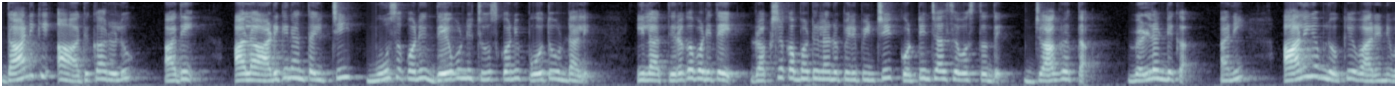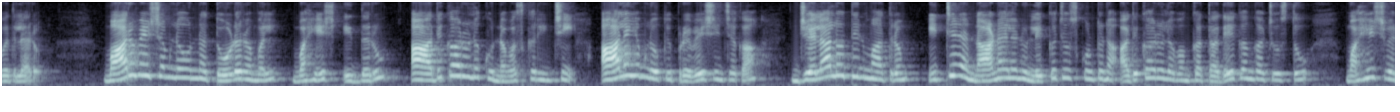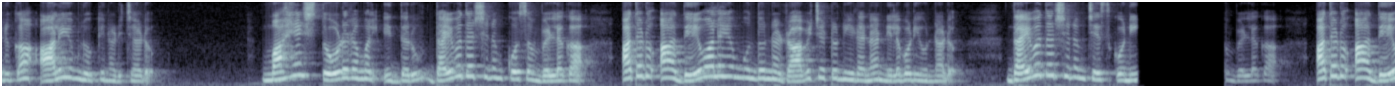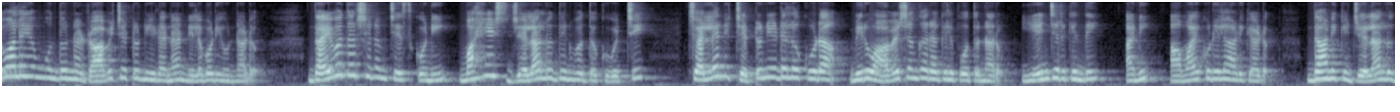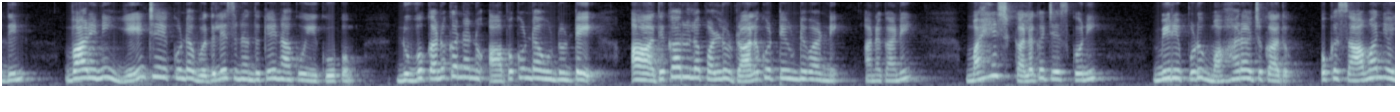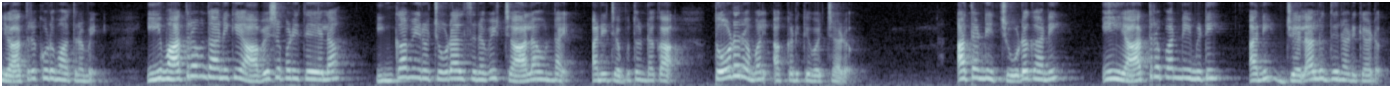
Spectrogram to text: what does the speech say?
దానికి ఆ అధికారులు అది అలా అడిగినంత ఇచ్చి మూసుకొని దేవుణ్ణి చూసుకొని పోతూ ఉండాలి. ఇలా తిరగబడితే రక్షక భటులను పిలిపించి కొట్టించాల్సి వస్తుంది. జాగ్రత్త వెళ్ళండిక అని ఆలయంలోకి వారిని వదిలారు. మారువేషంలో ఉన్న తోడరమల్ మహేష్ ఇద్దరూ ఆ అధికారులకు నమస్కరించి ఆలయంలోకి ప్రవేశించగా జలాలుద్దీన్ మాత్రం ఇచ్చిన నాణేలను లెక్క చూసుకుంటున్న అధికారుల వంక తదేకంగా చూస్తూ మహేష్ వెనుక ఆలయంలోకి నడిచాడు. మహేష్ తోడరమల్ ఇద్దరూ దైవదర్శనం కోసం వెళ్ళగా అతడు ఆ దేవాలయం ముందున్న రావి చెట్టు నీడన నిలబడి ఉన్నాడు. దైవదర్శనం చేసుకొని వెళ్ళగా అతడు ఆ దేవాలయం ముందున్న రావి చెట్టు నీడన నిలబడి ఉన్నాడు. దైవదర్శనం చేసుకొని మహేష్ జలాలుద్దీన్ వద్దకు వచ్చి చల్లని చెట్టు నీడలో కూడా మీరు ఆవేశంగా రగిలిపోతున్నారు. ఏం జరిగింది? అని అమాయకుడిలా అడిగాడు. దానికి జలాలుద్దీన్ వారిని ఏం చేయకుండా వదిలేసినందుకే నాకు ఈ కోపం. నువ్వు కనుక నన్ను ఆపకుండా ఉండుంటే ఆ అధికారుల పళ్ళు రాలగొట్టి ఉండేవాణ్ణి అనగానే మహేష్ కలగ చేసుకొని మీరిప్పుడు మహారాజు కాదు ఒక సామాన్య యాత్రికుడు మాత్రమే. ఈ మాత్రం దానికి ఆవేశపడితే ఎలా? ఇంకా మీరు చూడాల్సినవి చాలా ఉన్నాయి అని చెబుతుండగా తోడరమల్ అక్కడికి వచ్చాడు. అతన్ని చూడగానే ఈ యాత్ర పన్నేమిటి అని జలాలుద్దీన్ అడిగాడు.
